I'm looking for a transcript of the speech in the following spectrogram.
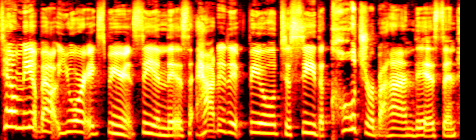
Tell me about your experience seeing this. How did it feel to see the culture behind this? And,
